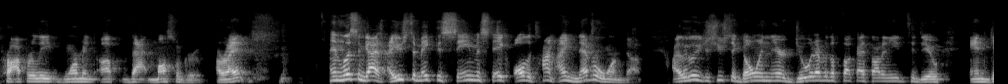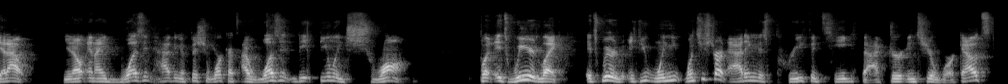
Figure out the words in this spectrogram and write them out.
properly warming up that muscle group. All right. And listen, guys, I used to make the same mistake all the time. I never warmed up. I literally just used to go in there, do whatever the fuck I thought I needed to do, and get out. You know, and I wasn't having efficient workouts. I wasn't be- feeling strong. But it's weird. Like it's weird if you when you once you start adding this pre-fatigue factor into your workouts,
